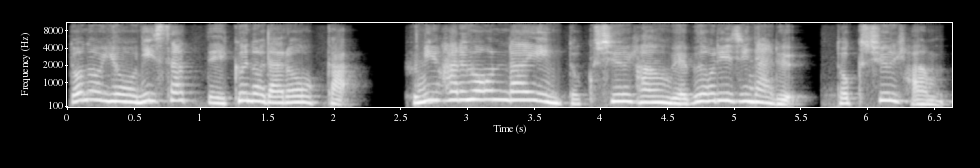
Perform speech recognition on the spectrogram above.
どのように去っていくのだろうか。ふみはるオンライン特集班ウェブオリジナル、特集班。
